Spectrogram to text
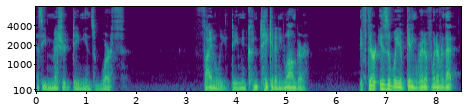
as he measured Damien's worth. Finally, Damien couldn't take it any longer. If there is a way of getting rid of whatever that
